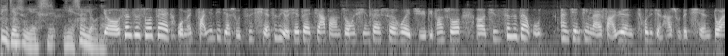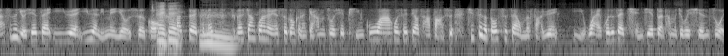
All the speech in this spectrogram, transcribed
地检署也是也是有的，有甚至说在我们法院地检署之前，甚至有些在家防中心、在社会局，比方说呃，其实甚至在我。案件进来法院或者检察署的前端，甚至有些在医院，医院里面也有社工。哎，对，啊、对，可能整个相关人员社工可能给他们做一些评估啊，或者调查访视。其实这个都是在我们法院以外，或者在前阶段，他们就会先做，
